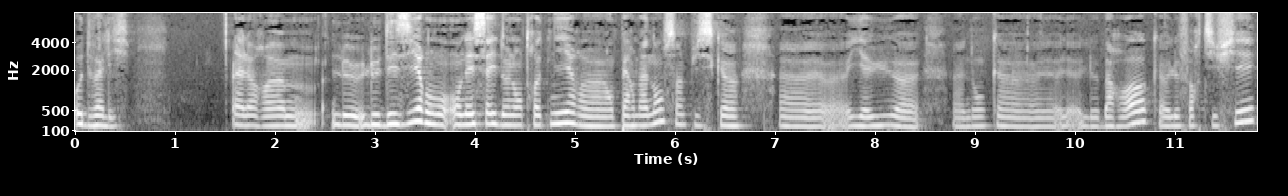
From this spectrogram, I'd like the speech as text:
hautes vallées. Alors, euh, le, désir, on, essaye de l'entretenir euh, en permanence, hein, puisque euh, y a eu donc le baroque, le fortifié.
